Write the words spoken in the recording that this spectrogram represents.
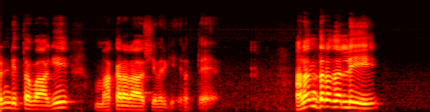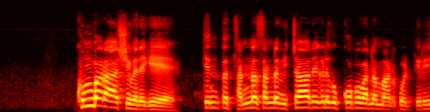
ಖಂಡಿತವಾಗಿ ಮಕರ ರಾಶಿಯವರಿಗೆ ಇರುತ್ತೆ. ಅನಂತರದಲ್ಲಿ ಕುಂಭರಾಶಿಯವರಿಗೆ ಅತ್ಯಂತ ಸಣ್ಣ ಸಣ್ಣ ವಿಚಾರಗಳಿಗೂ ಕೋಪವನ್ನು ಮಾಡ್ಕೊಳ್ತೀರಿ.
